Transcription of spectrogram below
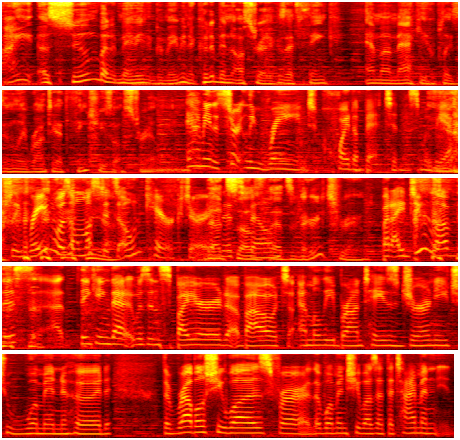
I assume, but maybe, but maybe it could have been Australia because I think Emma Mackey, who plays Emily Bronte, I think she's Australian. I mean, it certainly rained quite a bit in this movie. Actually, rain was almost Yeah. its own character in That's this so- film. that's very true. But I do love this, uh, thinking that it was inspired about Emily Bronte's journey to womanhood, the rebel she was for the woman she was at the time, and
